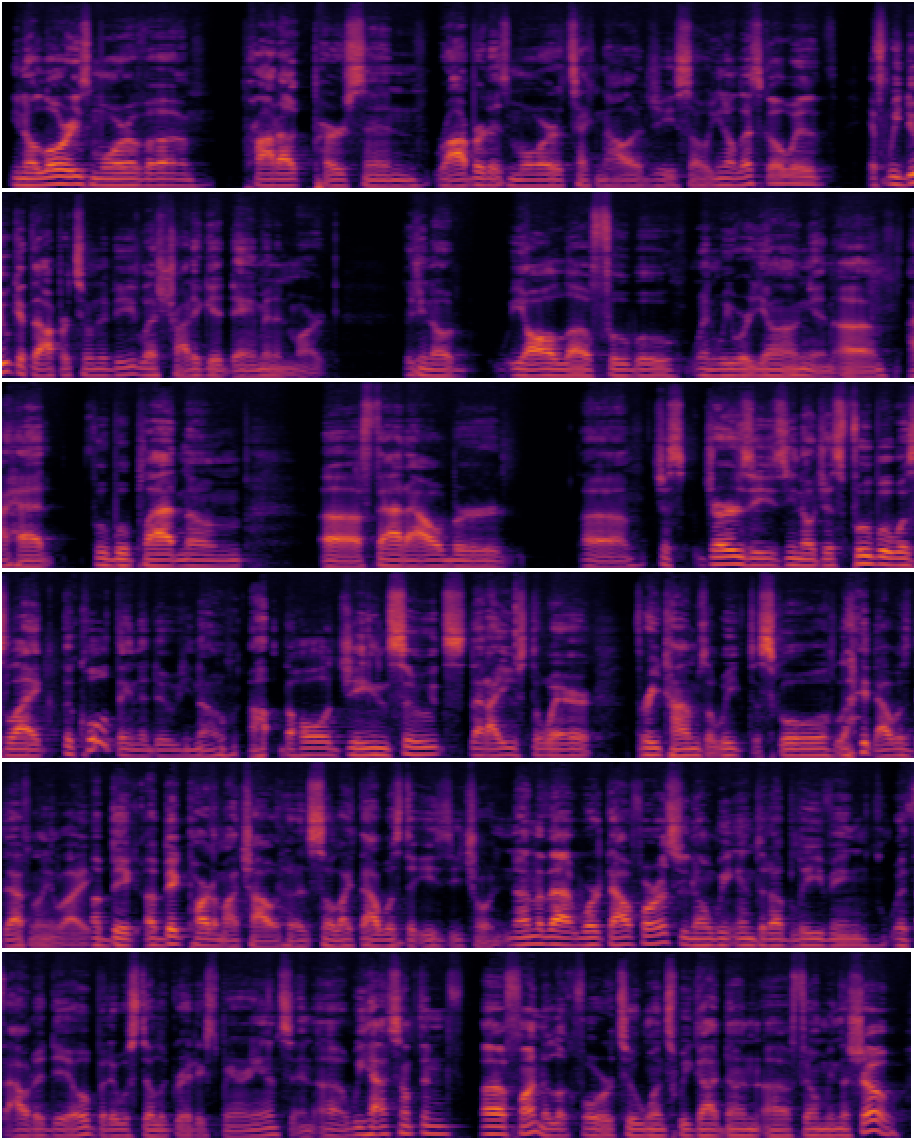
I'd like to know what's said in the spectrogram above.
you know, Lori's more of a product person, Robert is more technology. So, you know, let's go with, if we do get the opportunity, let's try to get Daymond and Mark. Because, you know, we all love Fubu when we were young. And uh, I had Fubu Platinum, uh, Fat Albert, uh, just jerseys. You know, just Fubu was like the cool thing to do. You know, uh, the whole jean suits that I used to wear three times a week to school. Like that was definitely like a big a big part of my childhood. So like that was the easy choice. None of that worked out for us. You know, we ended up leaving without a deal, but it was still a great experience, and uh, we had something uh, fun to look forward to once we got done uh, filming the show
